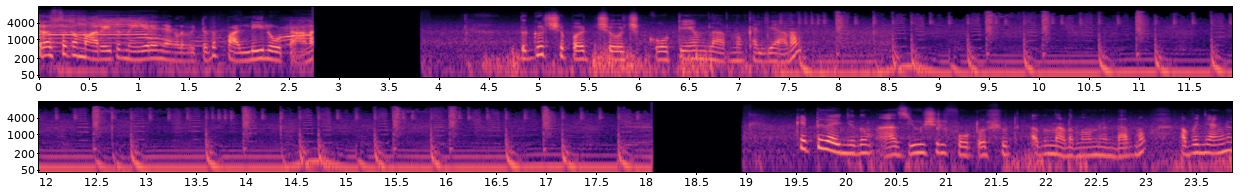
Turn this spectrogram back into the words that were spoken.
ഡ്രസ്സൊക്കെ മാറിയിട്ട് നേരെ ഞങ്ങൾ വിട്ടത് പള്ളിയിലോട്ടാണ്. ദ ഗുഡ് ഷെപ്പേർഡ് ചേർച്ച് കോട്ടയമിലായിരുന്നു കല്യാണം. കെട്ട് കഴിഞ്ഞതും ആസ് യൂഷ്വൽ ഫോട്ടോഷൂട്ട് അത് നടന്നുകൊണ്ടുണ്ടായിരുന്നു. അപ്പോൾ ഞങ്ങൾ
